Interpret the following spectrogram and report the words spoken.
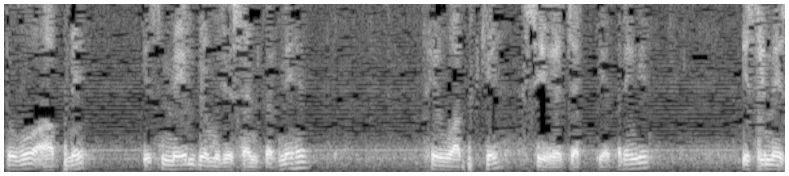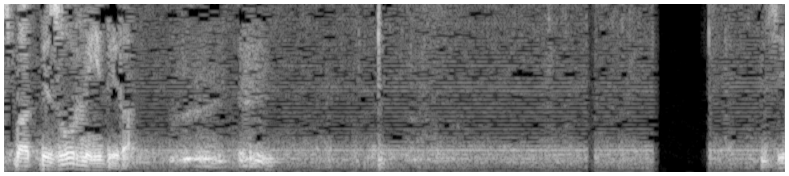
تو وہ آپ نے اس میل پہ مجھے سینڈ کرنے ہیں۔ پھر وہ آپ کے سیرے چیک کیا کریں گے۔ اسی میں اس بات پہ زور نہیں دے رہا۔ جی۔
